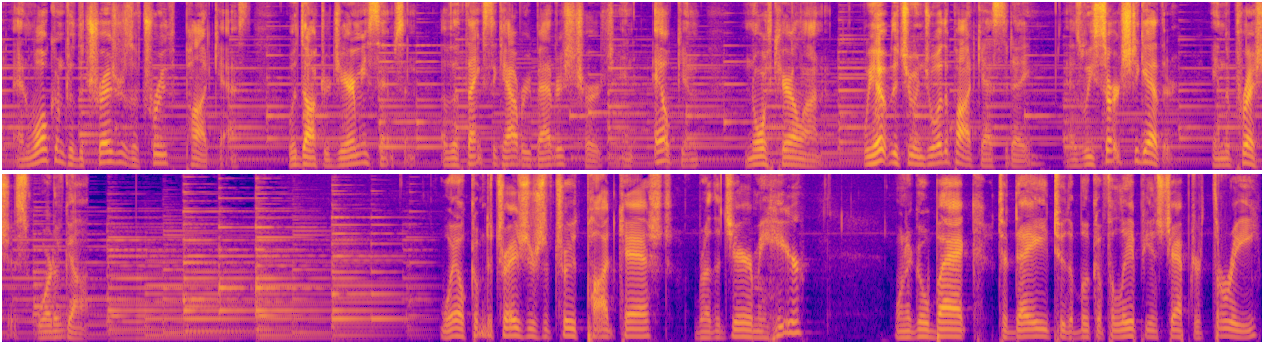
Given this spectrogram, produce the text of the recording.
and welcome to the Treasures of Truth podcast with Dr. Jeremy Simpson of the Thanks to Calvary Baptist Church in Elkin, North Carolina. We hope that you enjoy the podcast today as we search together in the precious Word of God. Welcome to Treasures of Truth podcast. Brother Jeremy here. I want to go back today to the book of Philippians, chapter 3.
